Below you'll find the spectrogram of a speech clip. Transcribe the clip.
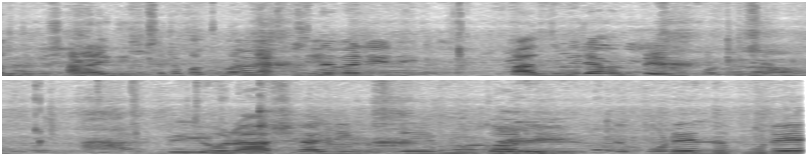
বান্ধবী সারাই দিচ্ছে না কতবার বান্ধবীরা এখন প্রেম করছে। জোড়া শাড়ি প্রেম করে দুপুরে দুপুরে।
